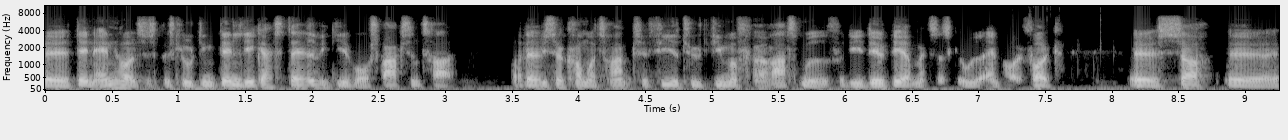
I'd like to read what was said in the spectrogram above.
øh, den anholdelsesbeslutning, den ligger stadigvæk i vores vagtcentral. Og da vi så kommer frem til 24 timer før retsmødet, fordi det er jo der, man så skal ud og anholde folk, øh, så øh,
